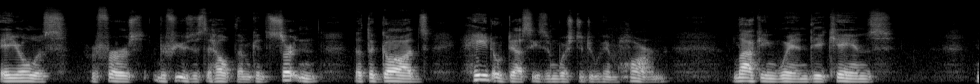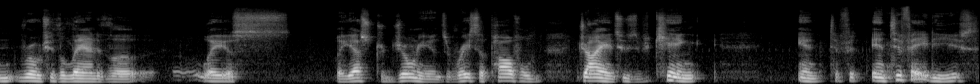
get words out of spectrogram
Aeolus refers, refuses to help them, certain that the gods hate Odysseus and wish to do him harm. Lacking wind, the Achaeans row to the land of the Laos Laestrygonians, a race of powerful giants whose king Antif Antiphades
